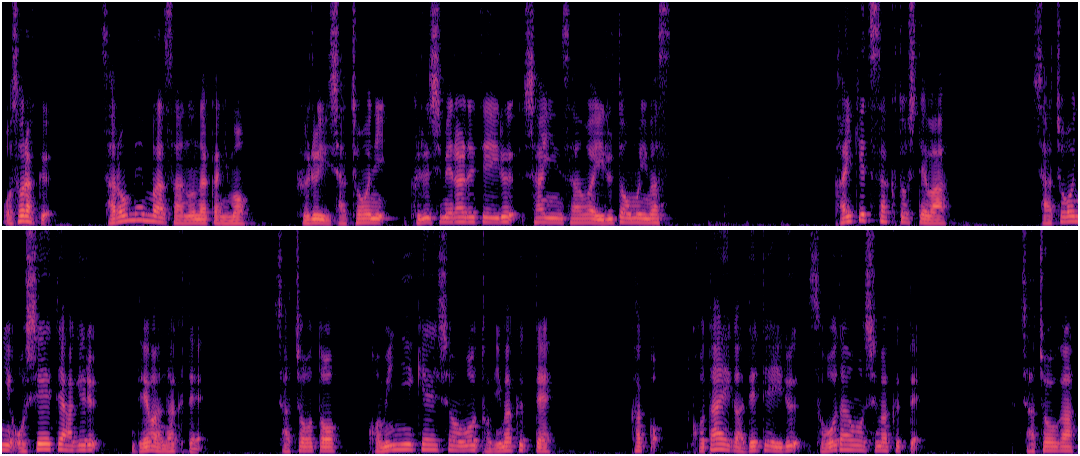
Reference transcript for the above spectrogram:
おそらくサロンメンバーさんの中にも古い社長に苦しめられている社員さんはいると思います。解決策としては社長に教えてあげるではなくて社長とコミュニケーションを取りまくって過去答えが出ている相談をしまくって社長が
